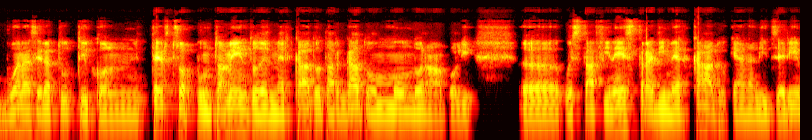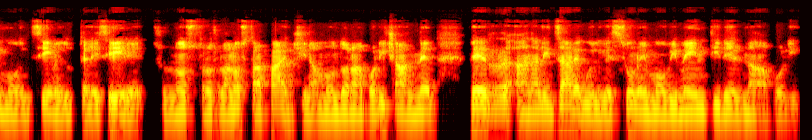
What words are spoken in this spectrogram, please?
Buonasera a tutti con il terzo appuntamento del mercato targato Mondo Napoli, eh, questa finestra di mercato che analizzeremo insieme tutte le sere sul nostro, sulla nostra pagina Mondo Napoli Channel per analizzare quelli che sono i movimenti del Napoli.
